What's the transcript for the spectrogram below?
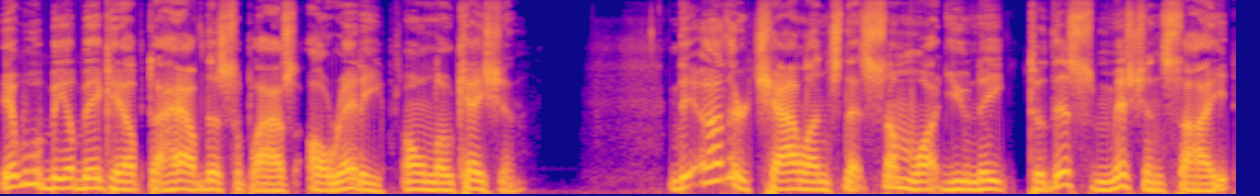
it will be a big help to have the supplies already on location. The other challenge that's somewhat unique to this mission site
